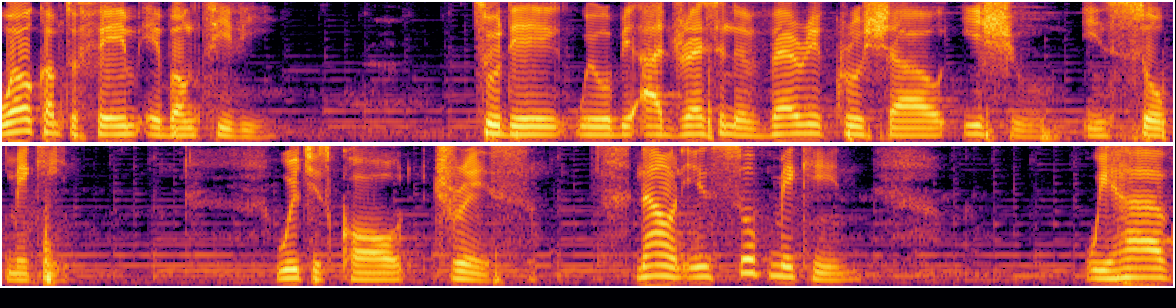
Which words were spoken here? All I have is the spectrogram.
welcome to Fame Ebong TV. Today, we will be addressing a very crucial issue in soap making, which is called trace. Now, in soap making, we have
